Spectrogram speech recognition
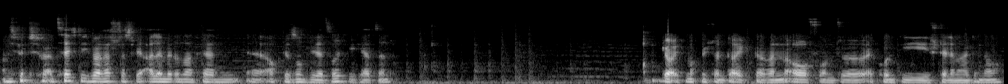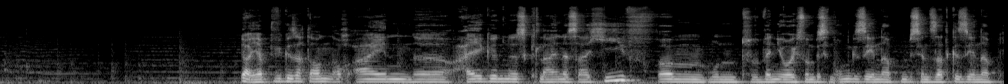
Und ich bin tatsächlich überrascht, dass wir alle mit unseren Pferden äh, auch gesund wieder zurückgekehrt sind. Ja, ich mache mich dann direkt daran auf und äh, erkund die Stelle mal genau. Ja, ihr habt wie gesagt auch ein äh, eigenes kleines Archiv ähm, und wenn ihr euch so ein bisschen umgesehen habt, ein bisschen satt gesehen habt,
